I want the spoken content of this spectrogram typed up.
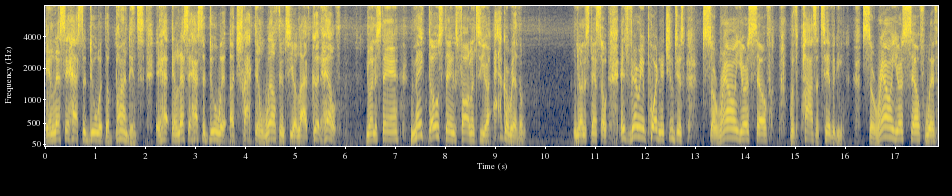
unless it has to do with abundance, it unless it has to do with attracting wealth into your life, good health. You understand? Make those things fall into your algorithm. You understand? So it's very important that you just surround yourself with positivity. Surround yourself with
